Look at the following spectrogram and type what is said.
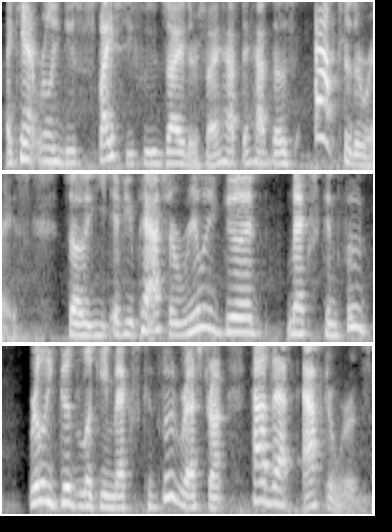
I can't really do spicy foods either, so I have to have those after the race. So if you pass a really good Mexican food, really good looking Mexican food restaurant, have that afterwards.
